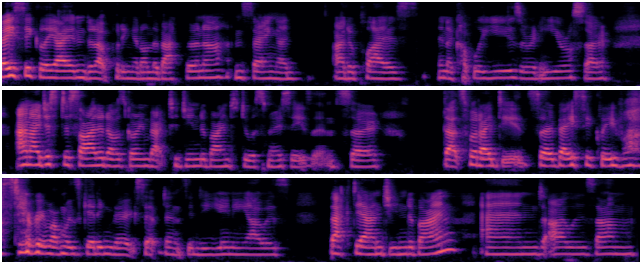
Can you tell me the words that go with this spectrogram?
basically i ended up putting it on the back burner and saying i'd I'd apply as in a couple of years or in a year or so. And I just decided I was going back to Jindabyne to do a snow season. So that's what I did. So basically, whilst everyone was getting their acceptance into uni, I was back down Jindabyne and I was um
